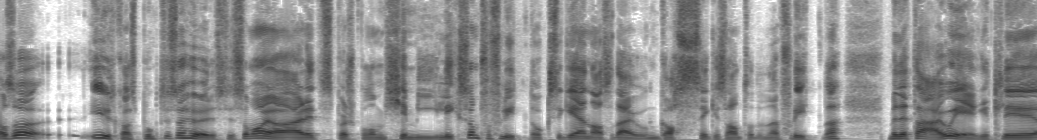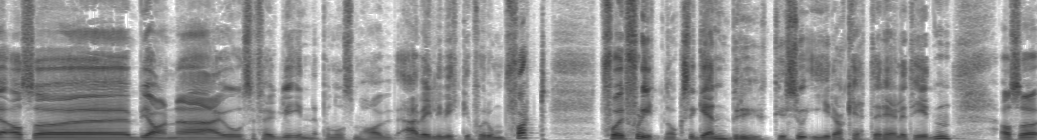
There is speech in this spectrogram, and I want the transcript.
Altså, I utgangspunktet så høres det som ah, ja, er det et spørsmål om kjemi, liksom, for flytende oksygen. Altså, det er jo en gass, ikke sant, og den er flytende. Men dette er jo egentlig altså, Bjarne er jo selvfølgelig inne på noe som har, er veldig viktig for romfart. For flytende oksygen brukes jo i raketter hele tiden. Altså,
